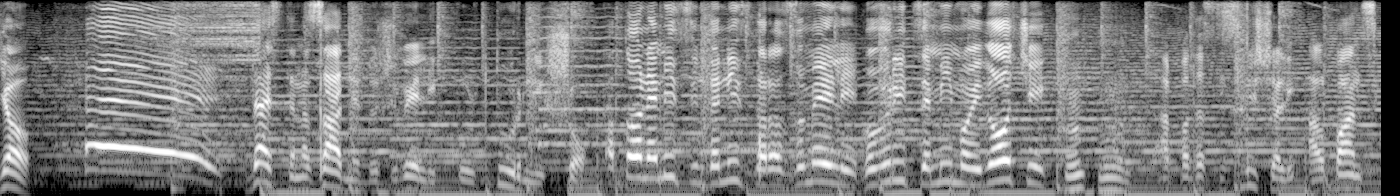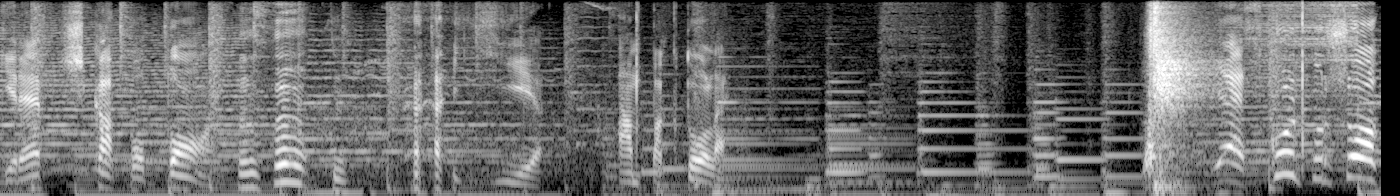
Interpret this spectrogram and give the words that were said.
Jo, Hej! kdaj ste na zadnje doživeli kulturni šok? Pa to ne mislim, da niste razumeli govorice mimo idočih. Ali pa da ste slišali albanski rep škapopon? Je, ampak tole. Yes, kultur šok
